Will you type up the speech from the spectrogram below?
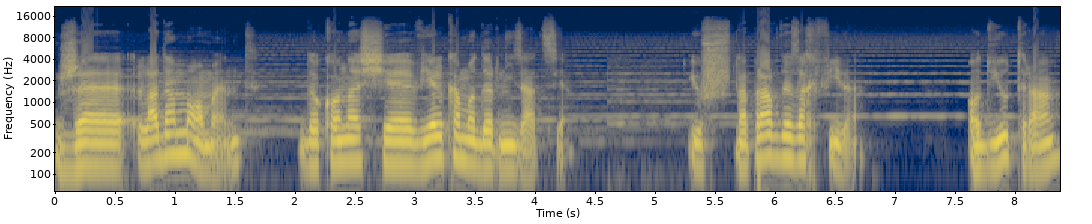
Że lada moment dokona się wielka modernizacja. Już naprawdę za chwilę. Od jutra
